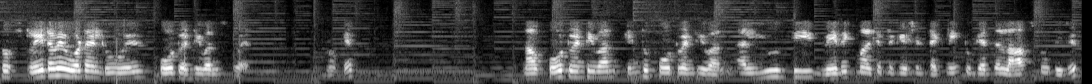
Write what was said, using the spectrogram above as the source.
So straight away what I'll do is 421 square. Okay. Now 421 into 421, I'll use the Vedic multiplication technique to get the last two digits.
